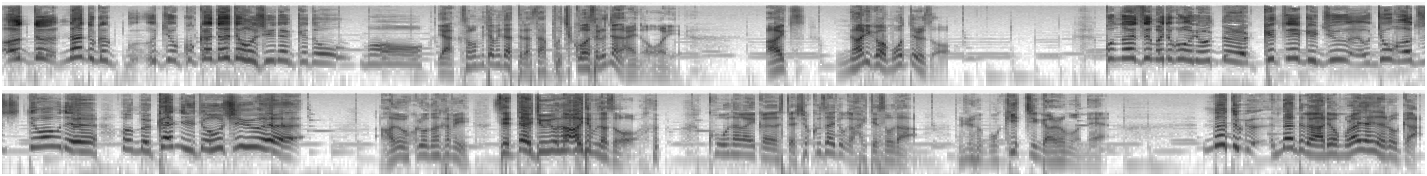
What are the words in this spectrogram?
あんた、なんとか、うちをこっから出してほしいねんけど、もう。いや、その見た目だったらさ、ぶち壊せるんじゃないの？おい。あいつ、何かを持ってるぞ。こんな狭いところにおったら血液蒸発してまうで、ほんま管理してほしいわ。あの袋の中身、絶対重要なアイテムだぞ。こう長いからしたら食材とか入ってそうだ。もうキッチンがあるもんね。なんとか、なんとかあれをもらえないだろうか。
